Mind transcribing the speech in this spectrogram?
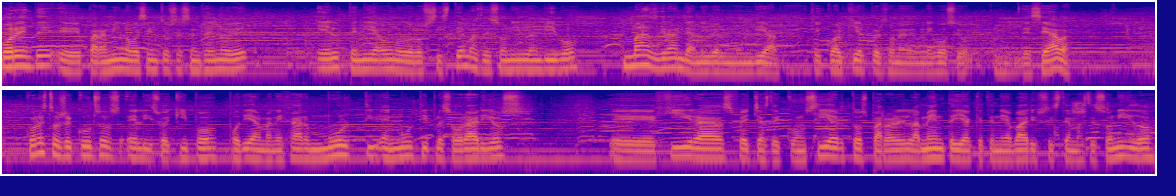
Por ende, eh, para 1969, él tenía uno de los sistemas de sonido en vivo más grande a nivel mundial que cualquier persona en el negocio deseaba. Con estos recursos, él y su equipo podían manejar en múltiples horarios eh, giras, fechas de conciertos paralelamente, ya que tenía varios sistemas de sonido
